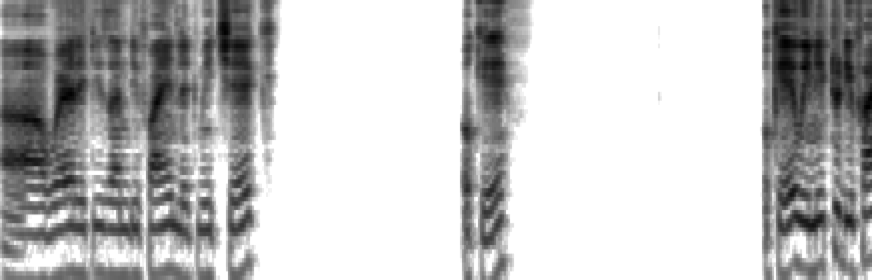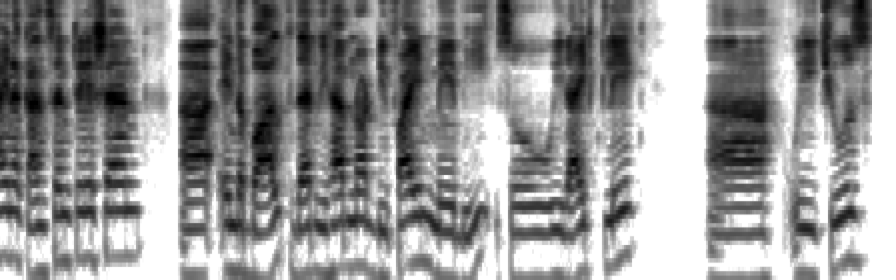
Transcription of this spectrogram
uh, where it is undefined. Let me check. Okay. Okay we need to define a concentration uh, in the bulk that we have not defined maybe. So we right click uh, we choose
